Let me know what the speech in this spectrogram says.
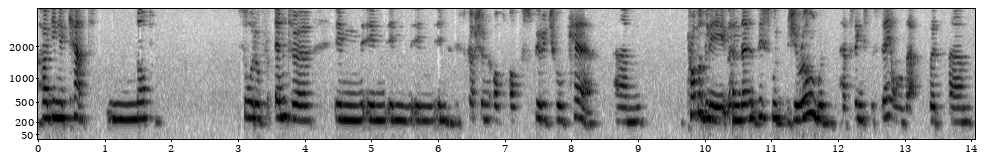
hugging a cat not sort of enter in, in, in, in, in the discussion of, of spiritual care? Um, probably, and this would, Jerome would have things to say on that, but um,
